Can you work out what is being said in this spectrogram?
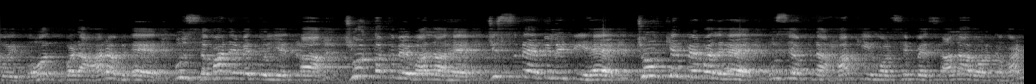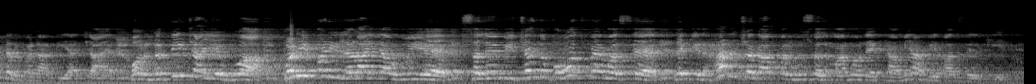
کوئی بہت بڑا عرب ہے، اس زمانے میں تو یہ تھا، جو تقوی والا ہے، جس میں ایبیلٹی ہے، جو کیپیبل ہے، اسے اپنا حاکم اور سپہ سالار اور کمانڈر بنا دیا جائے۔ اور نتیجہ یہ ہوا، بڑی بڑی لڑائیاں ہوئی ہے سلیبی جنگ بہت فیمس ہے، لیکن ہر جگہ پر مسلمانوں نے کامیابی حاصل کی ہے۔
